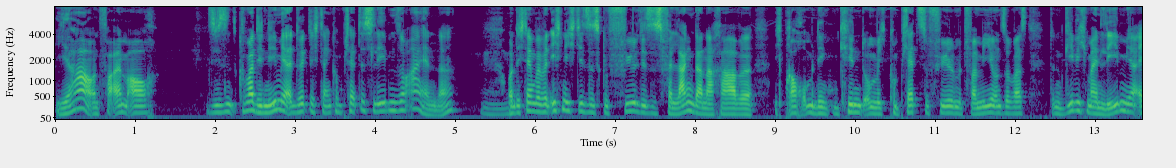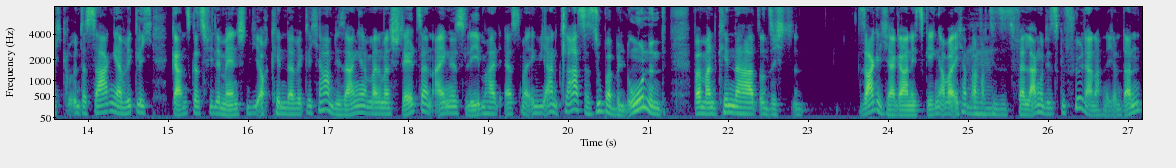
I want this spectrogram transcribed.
Ja, und vor allem auch, sie sind, guck mal, die nehmen ja wirklich dein komplettes Leben so ein, ne? Und ich denke mal, wenn ich nicht dieses Gefühl, dieses Verlangen danach habe, ich brauche unbedingt ein Kind, um mich komplett zu fühlen mit Familie und sowas, dann gebe ich mein Leben ja echt, und das sagen ja wirklich ganz, ganz viele Menschen, die auch Kinder wirklich haben. Die sagen ja, man, man stellt sein eigenes Leben halt erstmal irgendwie an. Klar, es ist super belohnend, weil man Kinder hat und sich, sage ich ja gar nichts gegen, aber ich habe einfach dieses Verlangen und dieses Gefühl danach nicht. Und dann,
